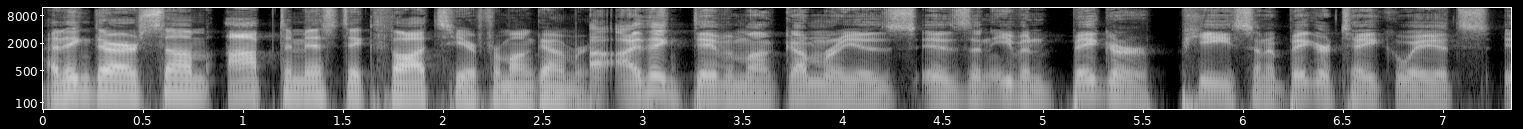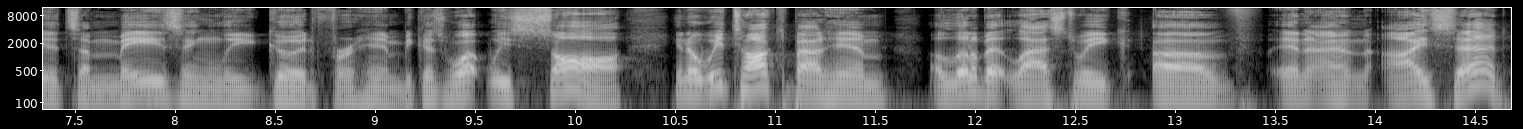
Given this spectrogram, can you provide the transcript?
I think there are some optimistic thoughts here for Montgomery. I think David Montgomery is is an even bigger piece and a bigger takeaway. It's it's amazingly good for him because what we saw, you know, we talked about him a little bit last week of and and I said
